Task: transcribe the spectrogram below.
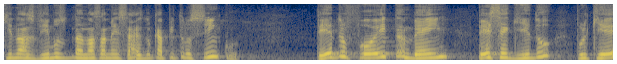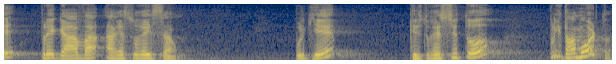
que nós vimos na nossa mensagem no capítulo 5. Pedro foi também perseguido porque pregava a ressurreição. Porque Cristo ressuscitou porque estava morto.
